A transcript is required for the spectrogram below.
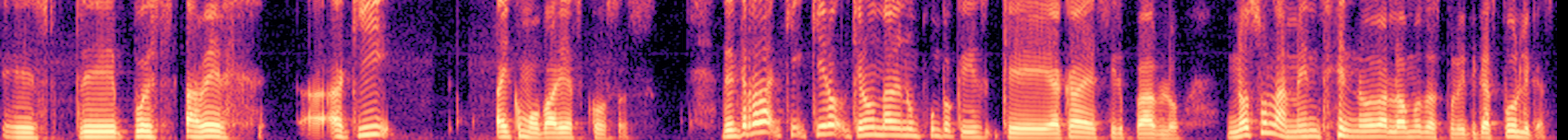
Este, pues, a ver, aquí hay como varias cosas. De entrada, quiero, quiero andar en un punto que, que acaba de decir Pablo. No solamente no evaluamos las políticas públicas,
